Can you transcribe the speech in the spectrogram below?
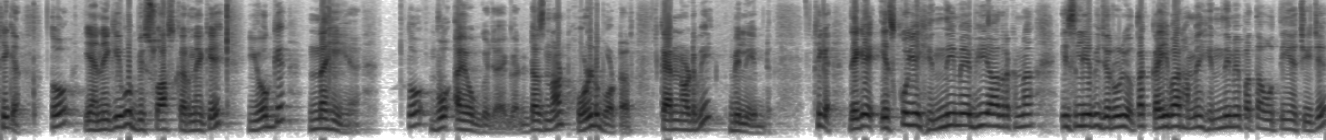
ठीक है? तो यानी कि वो विश्वास करने के योग्य नहीं है। तो वो अयोग्य हो जाएगा। Does not hold water can not be believed ठीक है? देखिए, इसको ये हिंदी में भी याद रखना, इसलिए भी ज़रूरी होता है, कई बार हमें हिंदी में पता होती हैं चीज़ें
